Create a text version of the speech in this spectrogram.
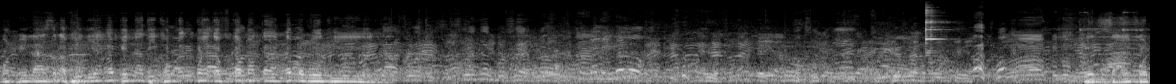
หมดเวลาสำหรับพี่เลี้ยงครับเป็นหน้าที่ของนักมวยกับกรรมการครับบนเวทียาตัวเสียเป็นสายฝน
